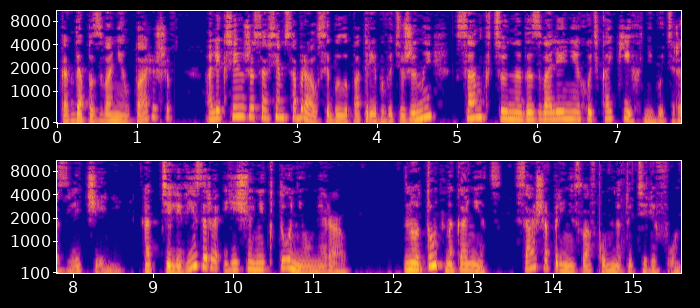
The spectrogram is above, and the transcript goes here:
Когда позвонил Барышев, Алексей уже совсем собрался было потребовать у жены санкцию на дозволение хоть каких-нибудь развлечений. От телевизора еще никто не умирал. Но тут, наконец, Саша принесла в комнату телефон.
